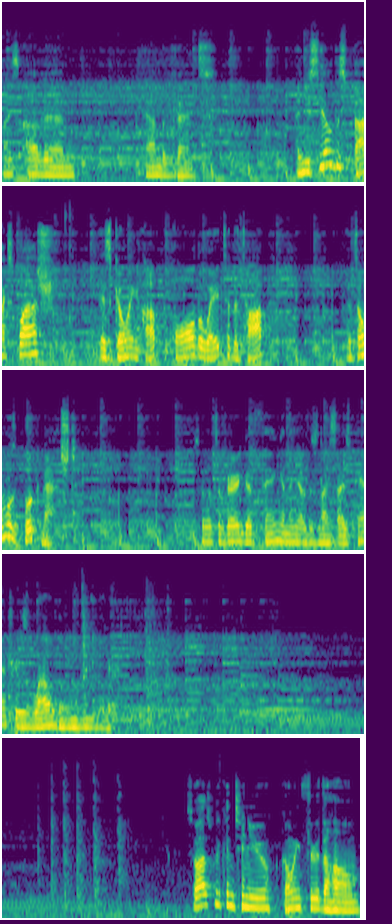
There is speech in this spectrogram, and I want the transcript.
nice oven, and the vent. And you see how this backsplash is going up all the way to the top? It's almost book matched. So that's a very good thing. And then you have this nice sized pantry as well going over here. So as we continue going through the home,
